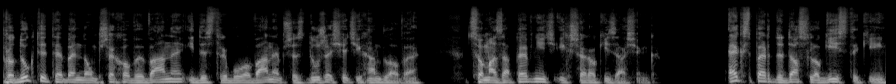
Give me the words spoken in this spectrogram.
Produkty te będą przechowywane i dystrybuowane przez duże sieci handlowe, co ma zapewnić ich szeroki zasięg. Ekspert DOS Logistyki,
